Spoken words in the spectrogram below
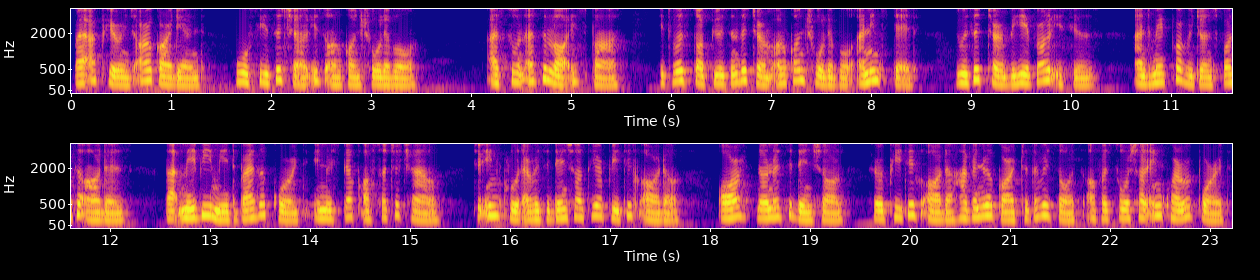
by a parent or guardian who feels the child is uncontrollable. As soon as the law is passed, it will stop using the term uncontrollable and instead use the term behavioral issues and make provisions for the orders that may be made by the court in respect of such a child to include a residential therapeutic order or non-residential therapeutic order having regard to the results of a social inquiry report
